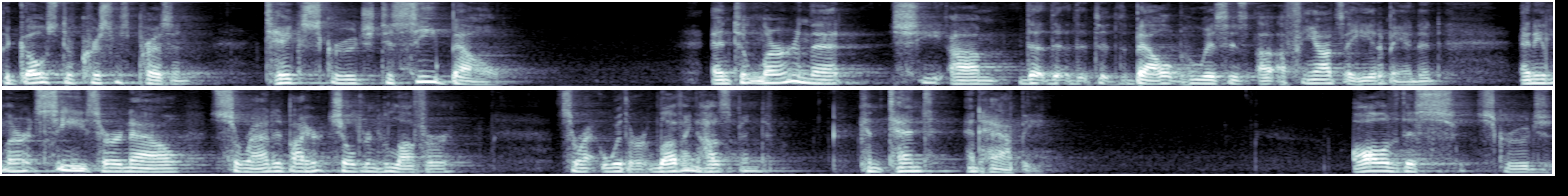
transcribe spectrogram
The ghost of Christmas present takes Scrooge to see Belle and to learn that she, um, the, the, the, the, Belle, who is his uh, a fiance he had abandoned, and he learns, sees her now surrounded by her children who love her, with her loving husband, content and happy. All of this, Scrooge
